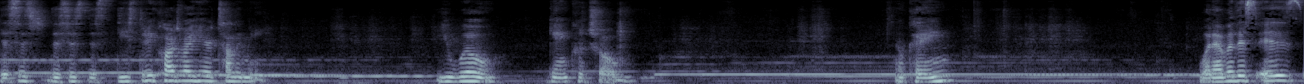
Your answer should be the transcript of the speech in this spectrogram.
This is this is this these three cards right here telling me you will gain control. Okay? Whatever this is,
